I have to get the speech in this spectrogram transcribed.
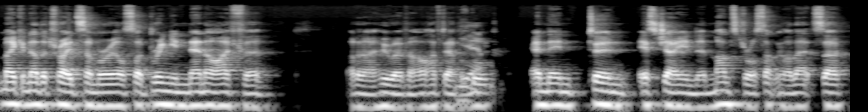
make another trade somewhere else. Like bring in Nanai for I don't know whoever. I'll have to have a yeah. look, and then turn SJ into Munster or something like that. So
